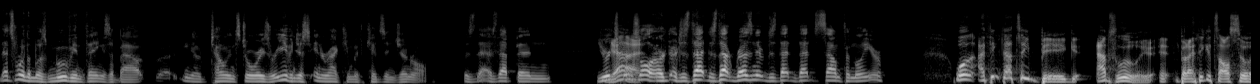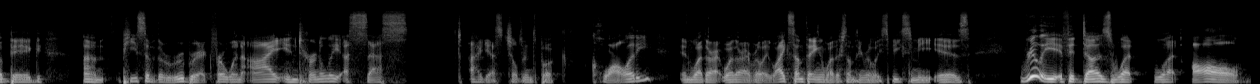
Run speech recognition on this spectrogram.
that's one of the most moving things about uh, you know telling stories or even just interacting with kids in general. Is that has that been your yeah. experience, or, or does that does that resonate? Does that does that sound familiar? Well, I think that's a big, absolutely. Eh, but I think it's also a big um, piece of the rubric for when I internally assess, I guess, children's book quality and whether I, whether I really like something and whether something really speaks to me is really if it does what what all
